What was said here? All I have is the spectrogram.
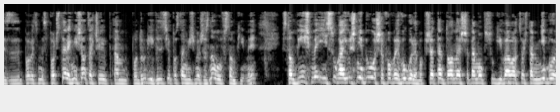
z, powiedzmy po czterech miesiącach, czyli tam po drugiej wizycie postanowiliśmy, że znowu wstąpimy. Wstąpiliśmy i słuchaj, już nie było szefowej w ogóle, bo przedtem to ona jeszcze tam obsługiwała, coś tam, nie, było,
